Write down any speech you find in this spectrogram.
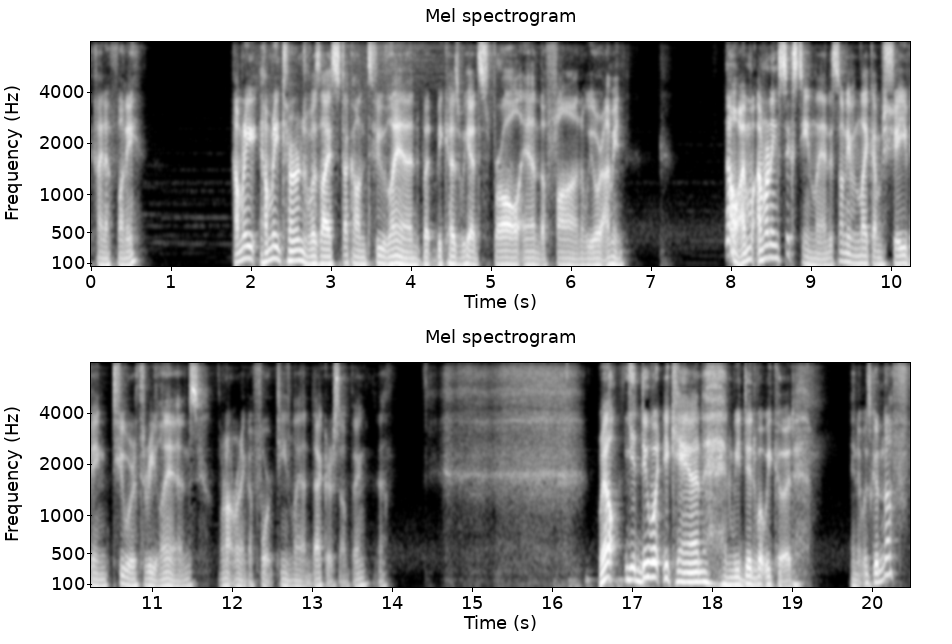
Kind of funny. How many how many turns was I stuck on two land, but because we had Sprawl and the Faun, we were, I mean... No, I'm, I'm running 16 land. It's not even like I'm shaving two or three lands. We're not running a 14 land deck or something. Yeah. Well, you do what you can, and we did what we could. And it was good enough.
